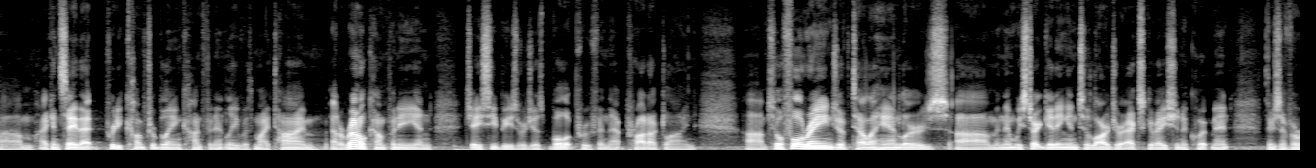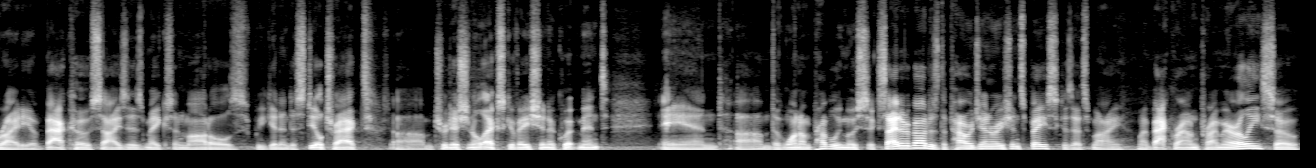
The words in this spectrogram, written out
Um, I can say that pretty comfortably and confidently with my time at a rental company, and JCBs were just bulletproof in that product line. Um, so, a full range of telehandlers, um, and then we start getting into larger excavation equipment. There's a variety of backhoe sizes, makes, and models. We get into steel tracked, um, traditional excavation equipment. And um, the one I'm probably most excited about is the power generation space because that's my, my background primarily. So,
